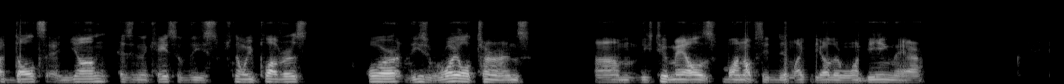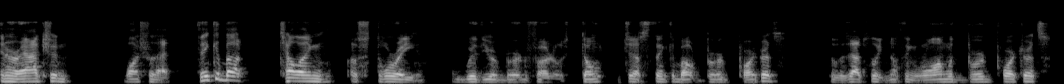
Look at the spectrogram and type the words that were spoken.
adults and young, as in the case of these snowy plovers, or these royal terns. Um, these two males, one obviously didn't like the other one being there. Interaction, watch for that. Think about telling a story with your bird photos. Don't just think about bird portraits. So there's absolutely nothing wrong with bird portraits.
